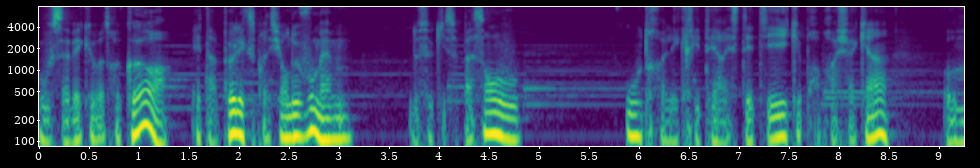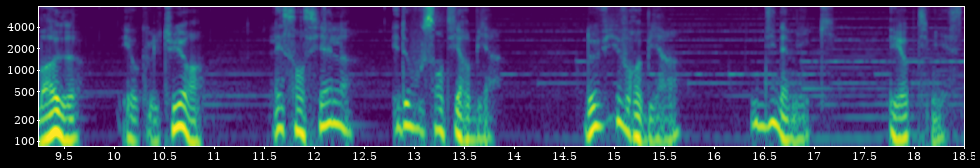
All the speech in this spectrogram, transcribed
Vous savez que votre corps est un peu l'expression de vous-même, de ce qui se passe en vous. Outre les critères esthétiques propres à chacun, aux modes et aux cultures, l'essentiel est de vous sentir bien, de vivre bien, dynamique et optimiste.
